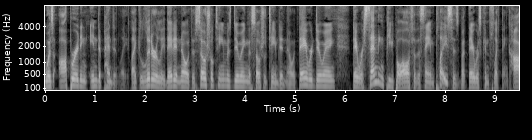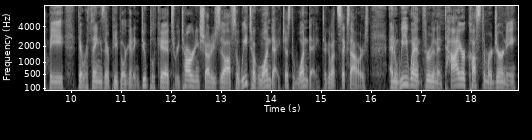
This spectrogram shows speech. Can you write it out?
was operating independently. Like literally, they didn't know what the social team was doing. The social team didn't know what they were doing. They were sending people all to the same places, but there was conflicting copy. There were things that people are getting duplicates, retargeting strategies off. So we took one day, just one day, took about six hours, and we went through an entire customer journey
